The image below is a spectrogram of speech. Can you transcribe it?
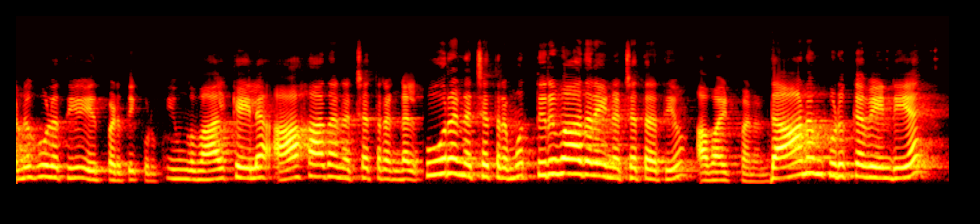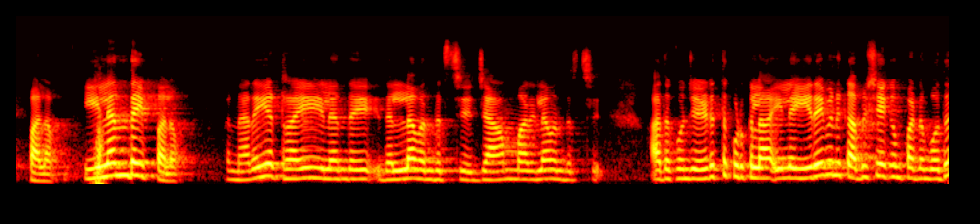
அனுகூலத்தையும் ஏற்படுத்தி கொடுக்கும். இவங்க வாழ்க்கையில் ஆகாத நட்சத்திரங்கள் பூர நட்சத்திரமும் திருவாதிரை நட்சத்திரத்தையும் அவாய்ட் பண்ணணும். தானம் கொடுக்க வேண்டிய பழம் இலந்தை பழம். இப்போ நிறைய ட்ரை இலந்தை இதெல்லாம் வந்துருச்சு ஜாம் மாதிரிலாம் வந்துருச்சு. அதை கொஞ்சம் எடுத்து கொடுக்கலாம். இல்லை இறைவனுக்கு அபிஷேகம் பண்ணும்போது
